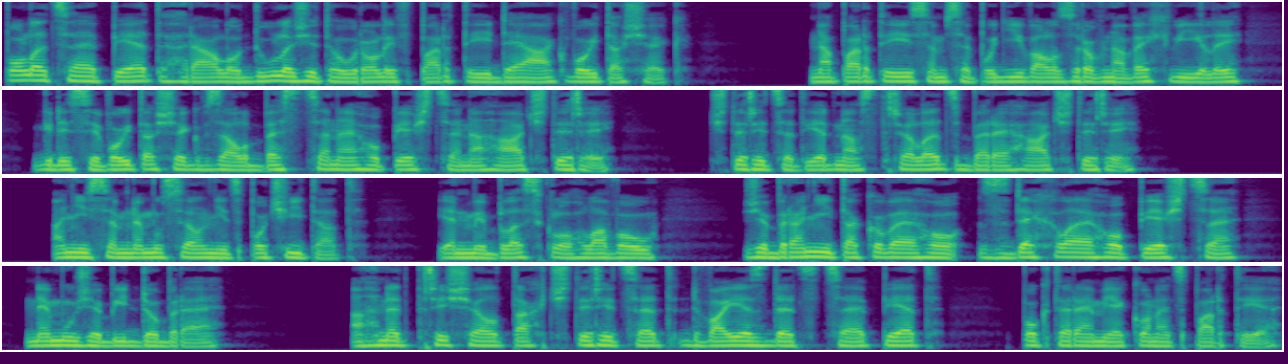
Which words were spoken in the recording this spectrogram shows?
Pole C5 hrálo důležitou roli v partii Deák Vojtašek. Na partii jsem se podíval zrovna ve chvíli, kdy si Vojtašek vzal bezceného pěšce na H4. 41 střelec bere H4. Ani jsem nemusel nic počítat, jen mi blesklo hlavou, že braní takového zdechlého pěšce nemůže být dobré. A hned přišel tah 42 jezdec C5, po kterém je konec partie.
